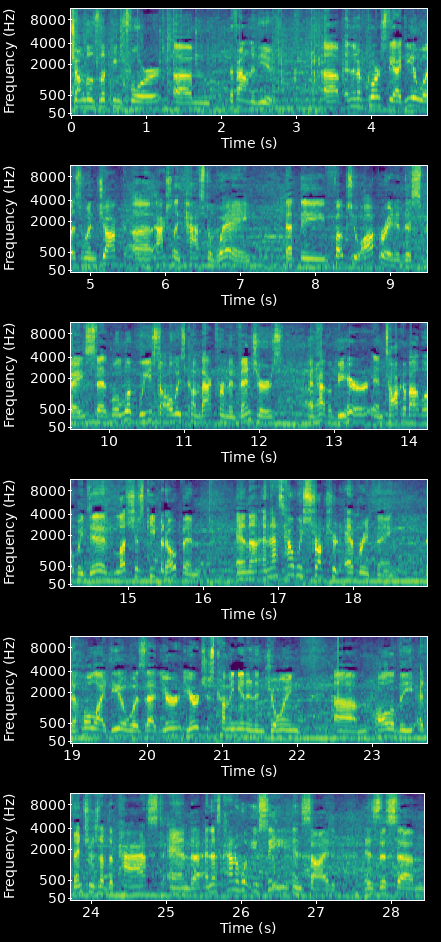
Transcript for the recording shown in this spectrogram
jungles looking for um, the Fountain of Youth. Uh, and then, of course, the idea was when Jock uh, actually passed away, that the folks who operated this space said, "Well, look, we used to always come back from adventures and have a beer and talk about what we did. Let's just keep it open." And uh, and that's how we structured everything the whole idea was that you're you're just coming in and enjoying um, all of the adventures of the past, and uh, and that's kind of what you see inside is this um,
